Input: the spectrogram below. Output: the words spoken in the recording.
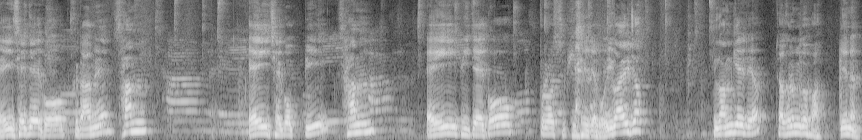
A, 세제곱. 그 다음에 3 3A a 제곱 b 3 a b 제곱 플러스 b 세제곱. 이거 알죠? 이거 암기해야 돼요? 자, 그럼 이거 봐. 얘는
